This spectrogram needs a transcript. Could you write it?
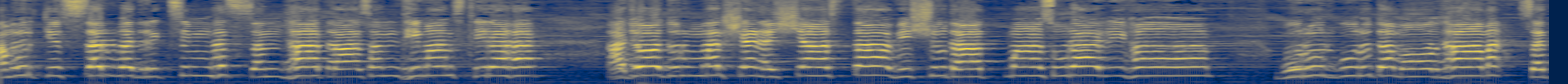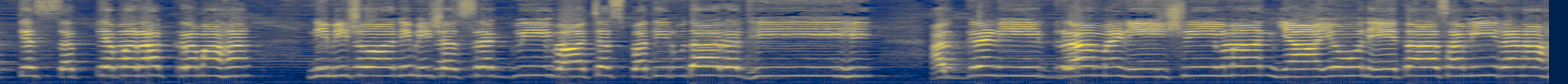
अमृत्युः सर्वदृक्सिंहः सन्धाता सन्धिमान् स्थिरः। अजो दुर्मर्षणः शास्ता विश्रुतात्मा सुरारिभा गुरुर्गुरुतमो धाम सत्यः सत्यपराक्रमः। निमिषो निमिषस्रग्वी वाचस्पतिरुदारधीः। अग्रणीर्ग्रामणी श्रीमान् न्यायो नेता समीरणः।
